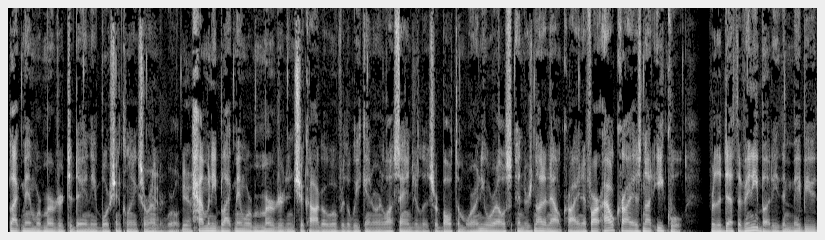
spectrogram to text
black men were murdered today in the abortion clinics around the world? yeah. How many black men were murdered in Chicago over the weekend, or in Los Angeles, or Baltimore, or anywhere else? And there's not an outcry. And if our outcry is not equal for the death of anybody, then maybe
